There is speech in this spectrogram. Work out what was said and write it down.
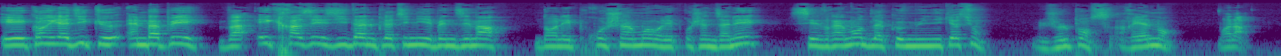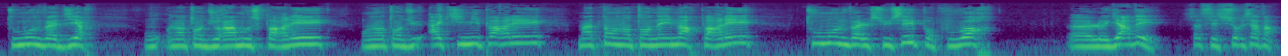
Et quand il a dit que Mbappé va écraser Zidane, Platini et Benzema dans les prochains mois ou les prochaines années, c'est vraiment de la communication. Je le pense, réellement. Voilà. Tout le monde va dire, on, a entendu Ramos parler, on a entendu Hakimi parler, maintenant on entend Neymar parler, tout le monde va le sucer pour pouvoir euh, le garder. Ça, c'est sûr et certain.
